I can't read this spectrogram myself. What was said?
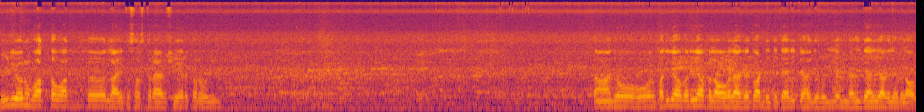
ਵੀਡੀਓ ਨੂੰ ਵੱਧ ਤੋਂ ਵੱਧ ਲਾਈਕ ਸਬਸਕ੍ਰਾਈਬ ਸ਼ੇਅਰ ਕਰੋ ਜੀ। ਤਾਂ ਜੋ ਹੋਰ ਵਧੀਆ ਵਧੀਆ ਬਲੌਗ ਲੈ ਕੇ ਤੁਹਾਡੀ ਕਚਹਿਰੀ 'ਚ ਹਾਜ਼ਰ ਹੋਈਏ। ਮਿਲਦੇ ਆਂ ਜੀ ਅਗਲੇ ਬਲੌਗ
